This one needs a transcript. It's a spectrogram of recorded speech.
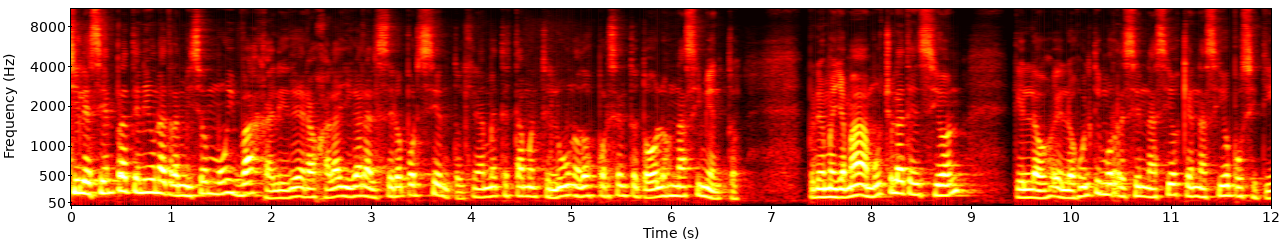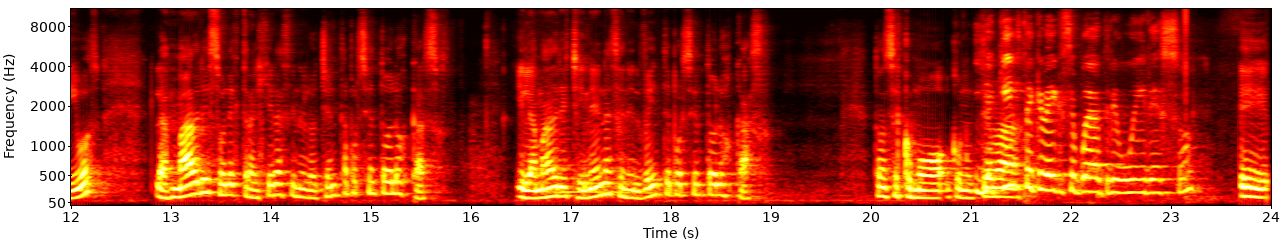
Chile siempre ha tenido una transmisión muy baja, la idea era ojalá llegar al 0%, generalmente estamos entre el 1 o 2% de todos los nacimientos. Pero me llamaba mucho la atención que en los, últimos recién nacidos que han nacido positivos, las madres son extranjeras en el 80% de los casos y la madre chilena es en el 20% de los casos. Entonces, como con un ¿Y tema... a quién usted cree que se puede atribuir eso? Eh,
